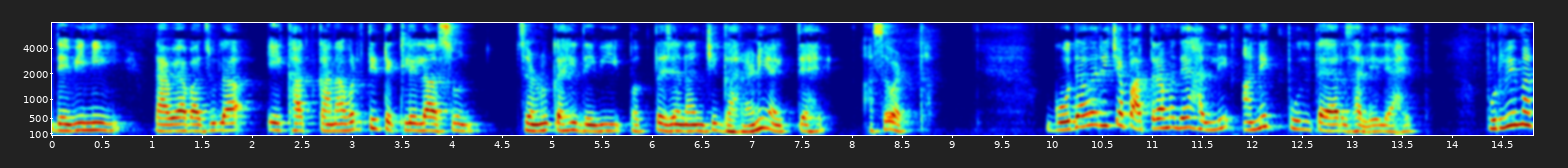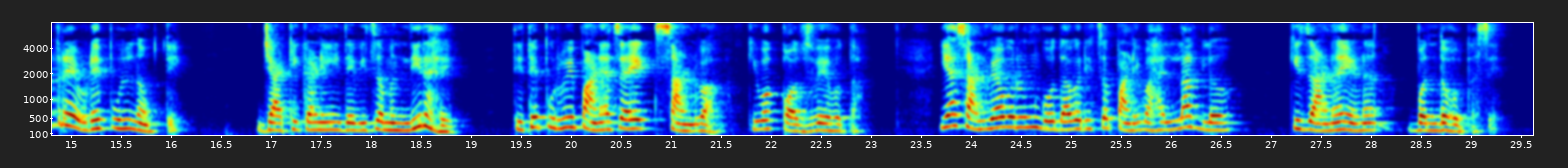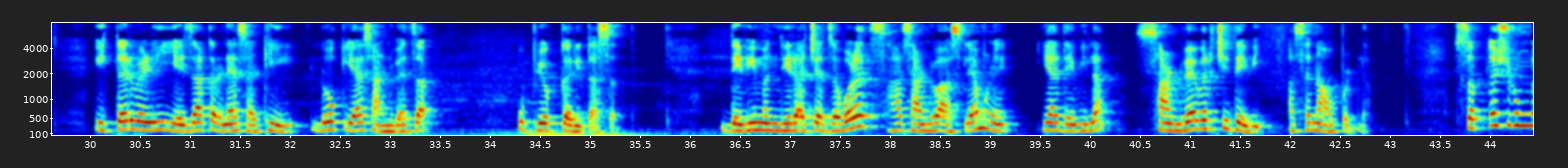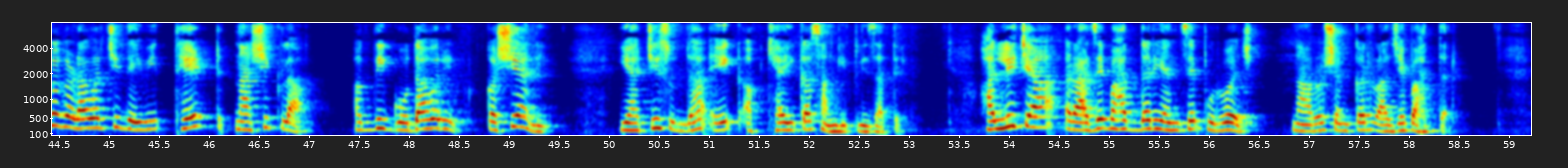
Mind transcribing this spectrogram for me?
देवीनी डाव्या बाजूला एक हात कानावरती टेकलेला असून जणू काही देवी भक्तजनांची घराणी ऐकते आहे असं वाटतं. गोदावरीच्या पात्रामध्ये हल्ली अनेक पूल तयार झालेले आहेत. पूर्वी मात्र एवढे पूल नव्हते. ज्या ठिकाणी देवीचं मंदिर आहे तिथे पूर्वी पाण्याचा एक सांडवा किंवा कॉजवे होता. या सांडव्यावरून गोदावरीचं पाणी व्हायला लागलं की जाणं येणं बंद होत असे. इतर वेळी ये जा करण्यासाठी लोक या सांडव्याचा उपयोग करीत असत. देवी मंदिराच्या जवळच हा सांडवा असल्यामुळे या देवीला सांडव्यावरची देवी असं नाव पडलं. सप्तशृंग गडावरची देवी थेट नाशिकला अगदी गोदावरीत कशी आली ह्याची सुद्धा एक आख्यायिका सांगितली जाते. हल्लीच्या राजे बहादर यांचे पूर्वज नारोशंकर राजे बहादर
